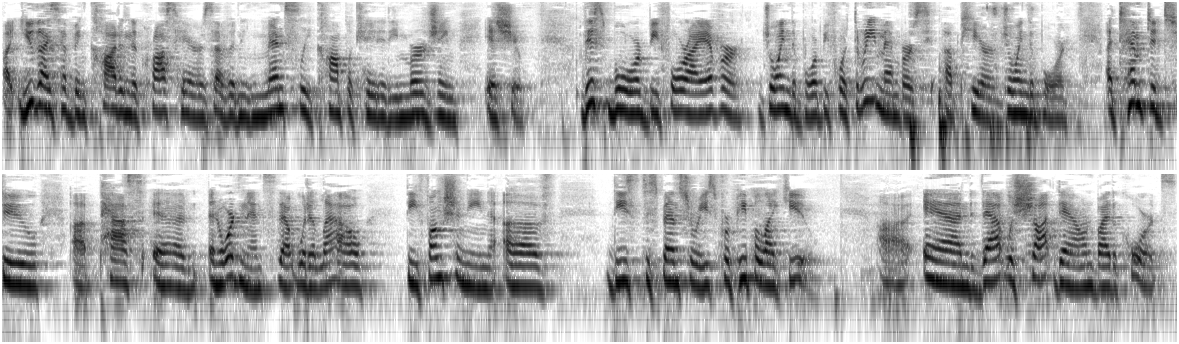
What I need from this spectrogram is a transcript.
Uh, you guys have been caught in the crosshairs of an immensely complicated emerging issue. This board, before I ever joined the board, before three members up here joined the board, attempted to uh, pass an, an ordinance that would allow the functioning of these dispensaries for people like you. Uh, and that was shot down by the courts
